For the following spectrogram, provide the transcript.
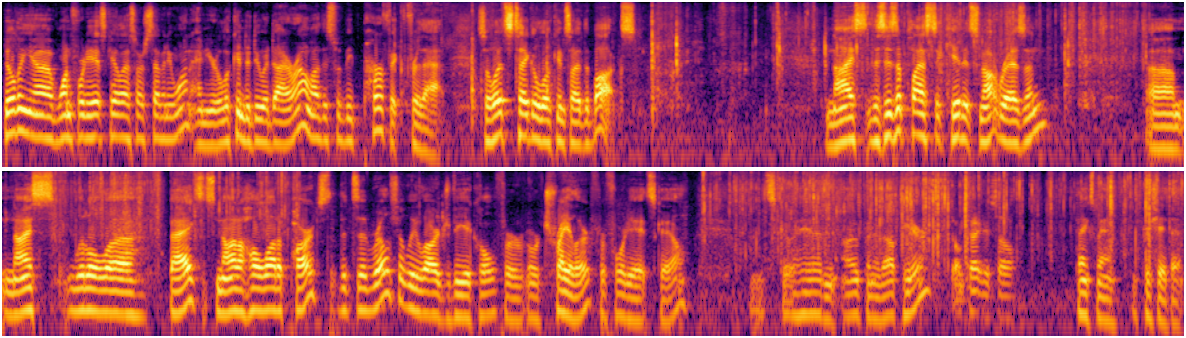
building a 148 scale SR71 and you're looking to do a diorama, this would be perfect for that. So let's take a look inside the box. Nice, this is a plastic kit, it's not resin. Um, nice little uh, bags. It's not a whole lot of parts. It's a relatively large vehicle for or trailer for 48 scale. Let's go ahead and open it up here. Don't cut yourself. Thanks, man. Appreciate that.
